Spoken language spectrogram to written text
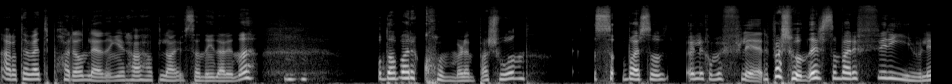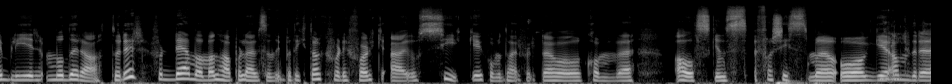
er at jeg ved et par anledninger har hatt livesending der inne. Mhm. Og da bare kommer det en person så, bare så, Eller kommer flere personer som bare frivillig blir moderatorer. For det må man ha på livesending på TikTok, fordi folk er jo syke i kommentarfeltet og kommer med alskens fascisme og andre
